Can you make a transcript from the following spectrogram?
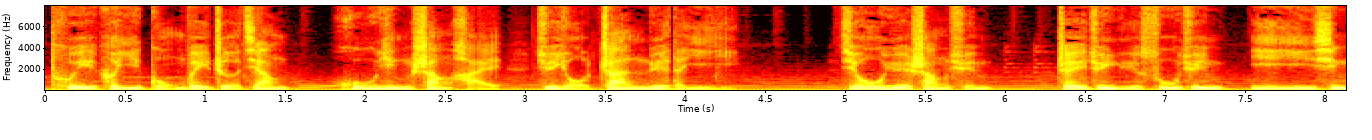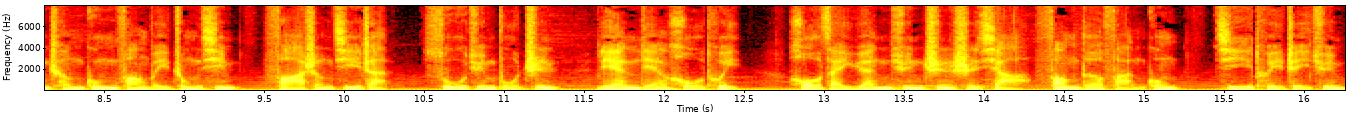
退可以拱卫浙江，呼应上海，具有战略的意义。九月上旬，这军与苏军以宜兴城攻防为中心发生激战，苏军不知，连连后退，后在援军支持下方得反攻，击退这军。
